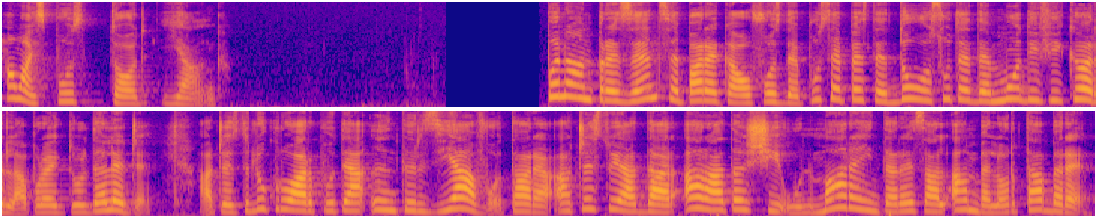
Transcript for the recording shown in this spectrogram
a mai spus Todd Young. Până în prezent, se pare că au fost depuse peste 200 de modificări la proiectul de lege. Acest lucru ar putea întârzia votarea acestuia, dar arată și un mare interes al ambelor tabere.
